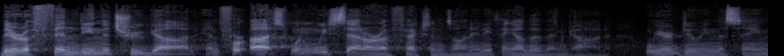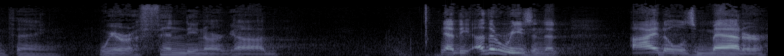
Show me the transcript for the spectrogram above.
They're offending the true God. And for us, when we set our affections on anything other than God, we are doing the same thing. We are offending our God. Now, the other reason that idols matter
